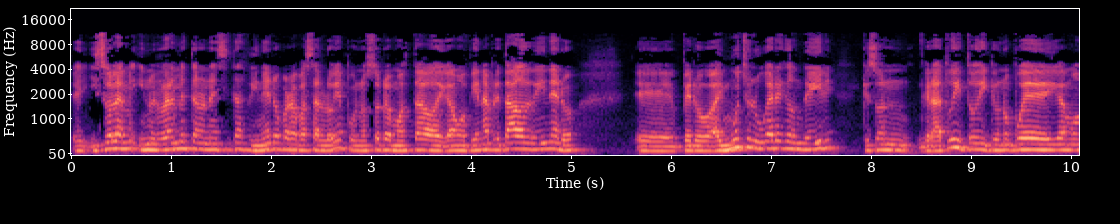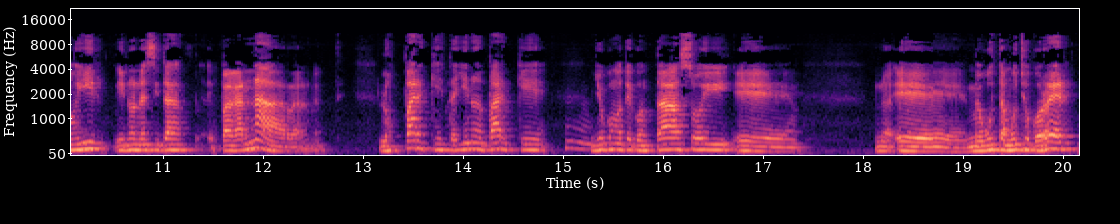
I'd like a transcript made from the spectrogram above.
Eh, y, solamente, y realmente no necesitas dinero para pasarlo bien, porque nosotros hemos estado, digamos, bien apretados de dinero, eh, pero hay muchos lugares donde ir que son gratuitos y que uno puede, digamos, ir y no necesitas pagar nada realmente. Los parques, está lleno de parques. Yo, como te contaba, soy. Eh, me gusta mucho correr.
